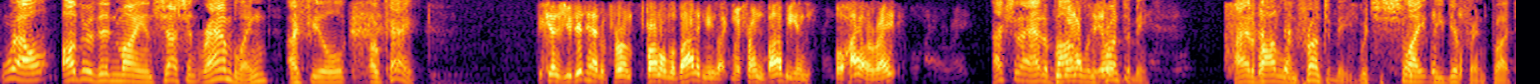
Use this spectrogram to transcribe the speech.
Well, other than my incessant rambling, I feel okay. Because you did have a frontal lobotomy, like my friend Bobby in Ohio, right? Actually, I had a bottle in front of me. I had a bottle in front of me, which is slightly different. But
